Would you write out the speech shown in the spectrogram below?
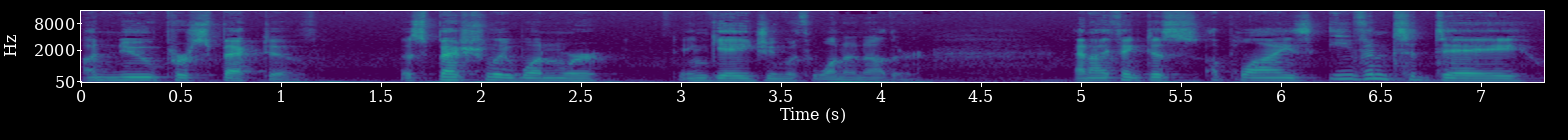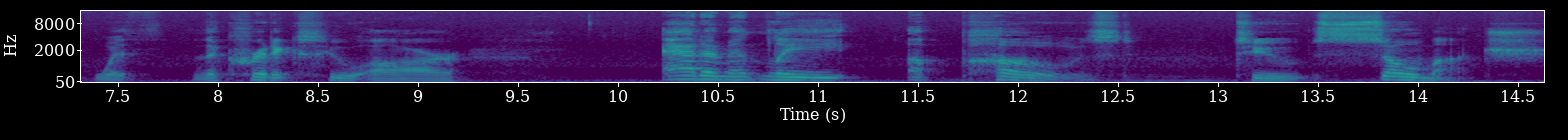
a new perspective, especially when we're engaging with one another. And I think this applies even today with the critics who are adamantly opposed to so much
